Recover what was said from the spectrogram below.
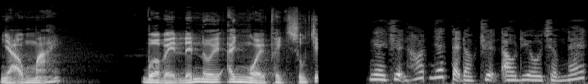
nhà ông mãi. Vừa về đến nơi anh ngồi phịch xuống chiếc Nghe chuyện hot nhất tại đọc truyện audio.net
